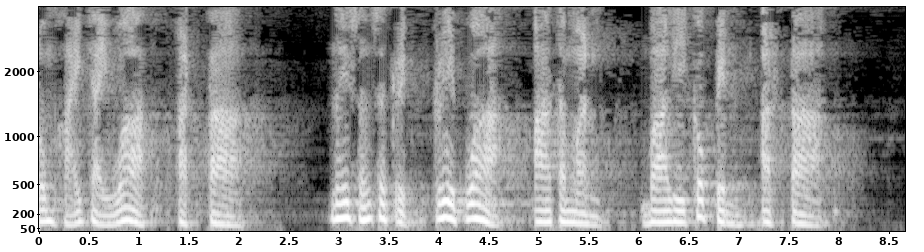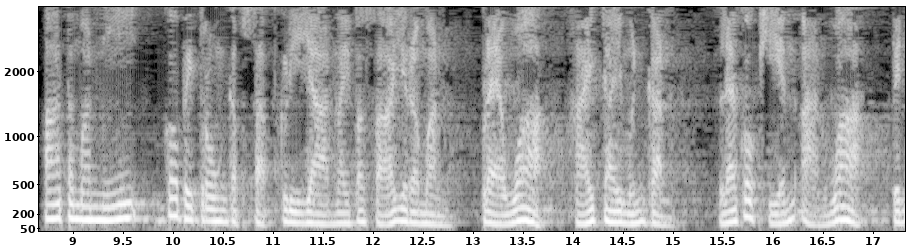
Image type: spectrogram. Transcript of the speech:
ลมหายใจว่า อัตตา ในสันสกฤตเรียกว่า อาตมัน บาลีก็เป็นอัตตา อาตมันนี้ก็ไปตรงกับศัพท์กริยาในภาษาเยอรมัน แปลว่า หายใจเหมือนกัน แล้วก็เขียนอ่านว่าเป็น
